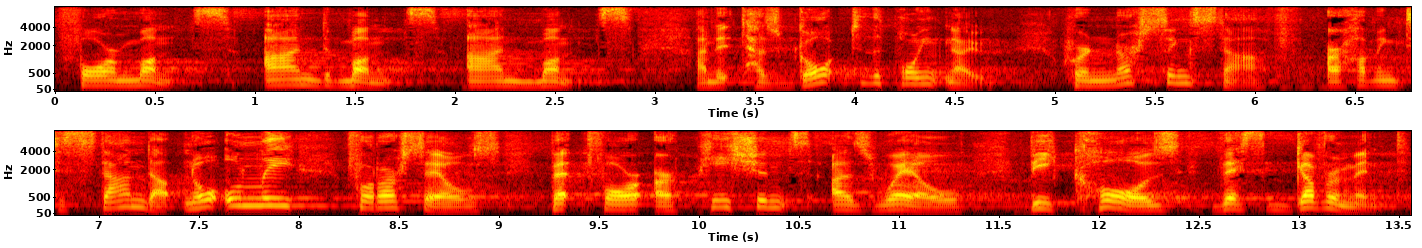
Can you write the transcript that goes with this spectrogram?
for months and months and months and it has got to the point now where nursing staff are having to stand up, not only for ourselves, but for our patients as well, because this government,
